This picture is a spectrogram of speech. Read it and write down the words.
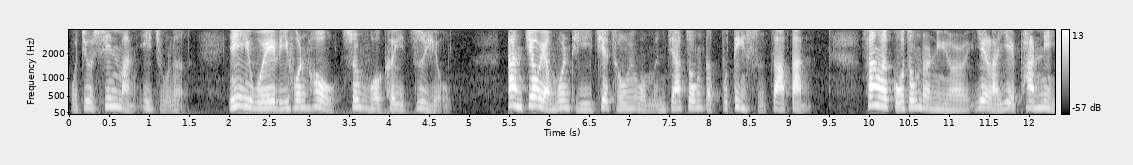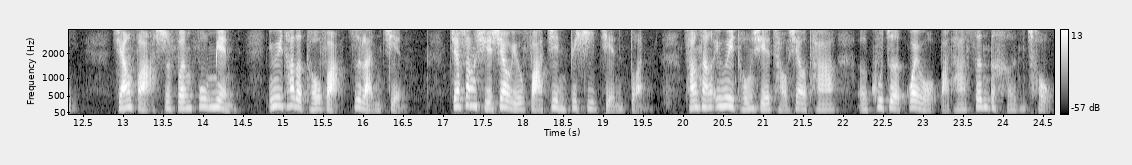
我就心满意足了。原以为离婚后生活可以自由，但教养问题却成为我们家中的不定时炸弹。上了国中的女儿越来越叛逆，想法十分负面，因为她的头发自然剪，加上学校有法禁必须剪短，常常因为同学嘲笑他而哭着怪我把他生得很丑。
